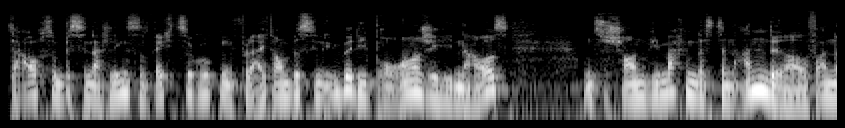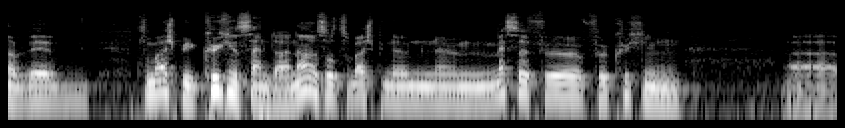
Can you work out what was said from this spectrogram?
da auch so ein bisschen nach links und rechts zu gucken, vielleicht auch ein bisschen über die Branche hinaus und zu schauen, wie machen das denn andere auf andere, zum Beispiel Küchencenter, ne? so zum Beispiel eine, eine Messe für, für Küchen. Äh,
